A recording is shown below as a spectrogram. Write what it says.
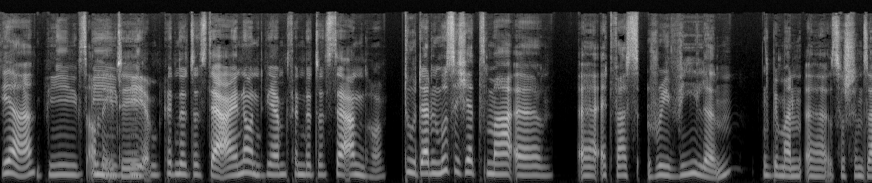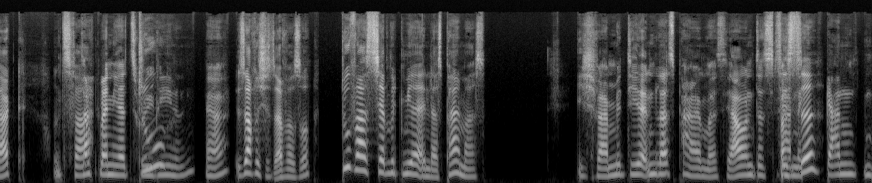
Ja. Wie, Ist auch eine wie, Idee. wie empfindet es der eine und wie empfindet es der andere? Du, dann muss ich jetzt mal äh, äh, etwas revealen, wie man äh, so schön sagt. Und zwar, Sagt man jetzt du- revealen? Ja? sag ich jetzt einfach so, du warst ja mit mir in Las Palmas. Ich war mit dir in Las Palmas, ja, und das war Siehste? eine ganz, ein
